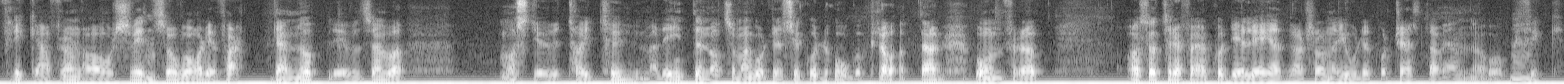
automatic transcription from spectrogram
Flickan från Auschwitz mm. så var det faktiskt den upplevelsen var måste jag ju ta itu med. Det är inte något som man går till en psykolog och pratar om för att och så träffade jag Cordelia Edvardsson och gjorde ett porträtt av henne och mm. fick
